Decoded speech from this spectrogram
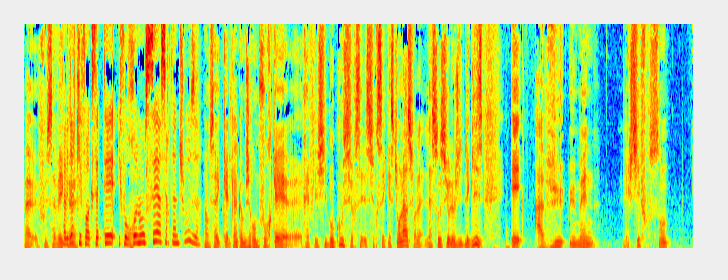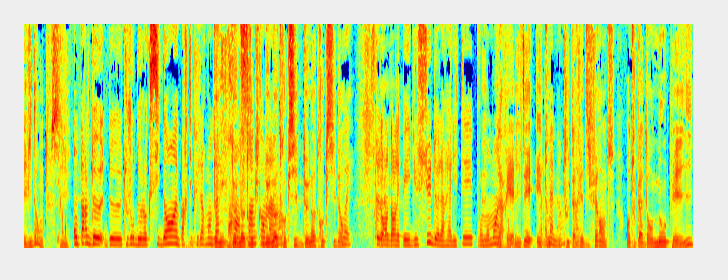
Vous savez Ça veut dire qu'il faut accepter, il faut renoncer à certaines choses? Vous savez que quelqu'un comme Jérôme Fourquet euh, réfléchit beaucoup sur ces, sur ces questions-là, sur la, la sociologie de l'Église, et à vue humaine, les chiffres sont évident. On parle de, toujours de l'Occident et particulièrement de, la France, de notre, hein, de notre, Occident, de notre Occident. Parce que dans, les pays du Sud, la réalité, pour le moment, la réalité est tout, hein. tout, à fait différente. En tout cas, dans nos pays,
